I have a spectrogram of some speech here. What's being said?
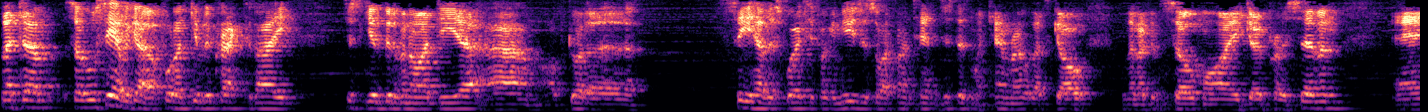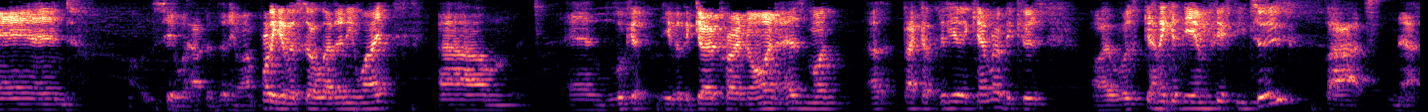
But um, so we'll see how we go. I thought I'd give it a crack today just to get a bit of an idea. Um, I've got to see how this works. If I can use this iPhone 10 just as my camera, let's go. And then I can sell my GoPro 7 and see what happens anyway. I'm probably going to sell that anyway um, and look at either the GoPro 9 as my uh, backup video camera because I was going to get the M52 but nah,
